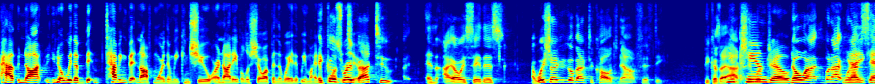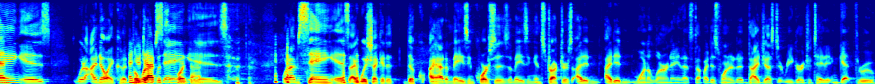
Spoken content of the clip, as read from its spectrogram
have not, you know, with a bit, having bitten off more than we can chew, or not able to show up in the way that we might. have it goes right to. back to, and I always say this: I wish I could go back to college now at fifty, because I You actually can, work- Joe. No, I, but I, what Yeah, I'm you can. saying is, what I know I could, And but what I'm would saying is. what I'm saying is, I wish I could. The, I had amazing courses, amazing instructors. I didn't. I didn't want to learn any of that stuff. I just wanted to digest it, regurgitate it, and get through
